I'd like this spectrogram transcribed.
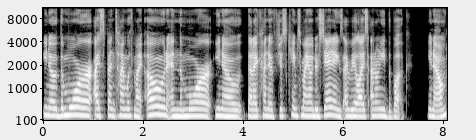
you know, the more I spent time with my own and the more, you know, that I kind of just came to my understandings, I realized I don't need the book. You know,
